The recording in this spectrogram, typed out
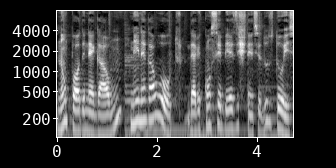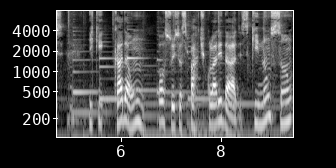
Não pode negar um nem negar o outro. Deve conceber a existência dos dois e que cada um possui suas particularidades, que não são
